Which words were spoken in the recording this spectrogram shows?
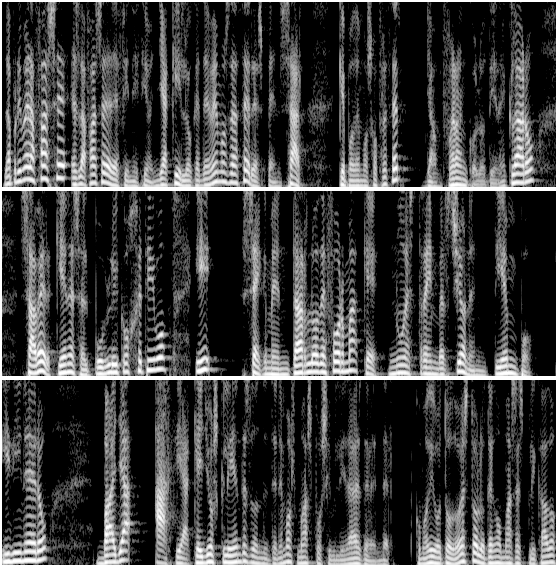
La primera fase es la fase de definición y aquí lo que debemos de hacer es pensar qué podemos ofrecer, Gianfranco lo tiene claro, saber quién es el público objetivo y segmentarlo de forma que nuestra inversión en tiempo y dinero vaya hacia aquellos clientes donde tenemos más posibilidades de vender. Como digo, todo esto lo tengo más explicado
